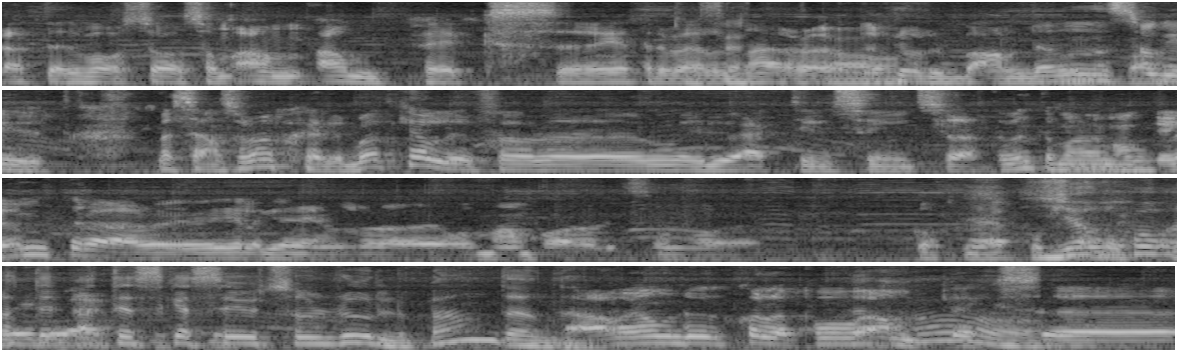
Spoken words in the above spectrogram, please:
att det var så som Am Ampex, eh, heter det väl, den här Ja. rullbanden Rullband. såg ut. Men sen så har han själv börjat kalla det för eh, radioactive suit. Så att jag vet inte om man har glömt det där hela grejen om man bara liksom har gått med på Jaha, att det, att det ska se ut som rullbanden. Där. Ja, men om du kollar på Jaha. Ampex, eh,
